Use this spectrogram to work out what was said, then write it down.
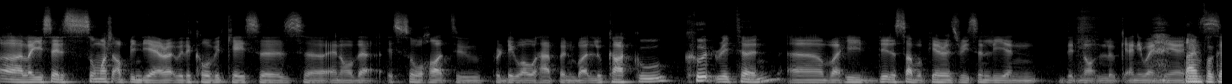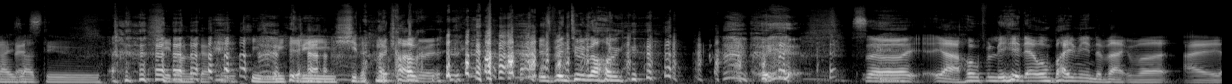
uh, like you said, it's so much up in the air, right? With the COVID cases uh, and all that, it's so hard to predict what will happen. But Lukaku could return, uh, but he did a sub appearance recently and did not look anywhere near. Time for Kaiser to Shit on Lukaku. his weekly Yeah. shit on I can't Lukaku. do it. it's been too long. so yeah, hopefully that won't bite me in the back. But I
